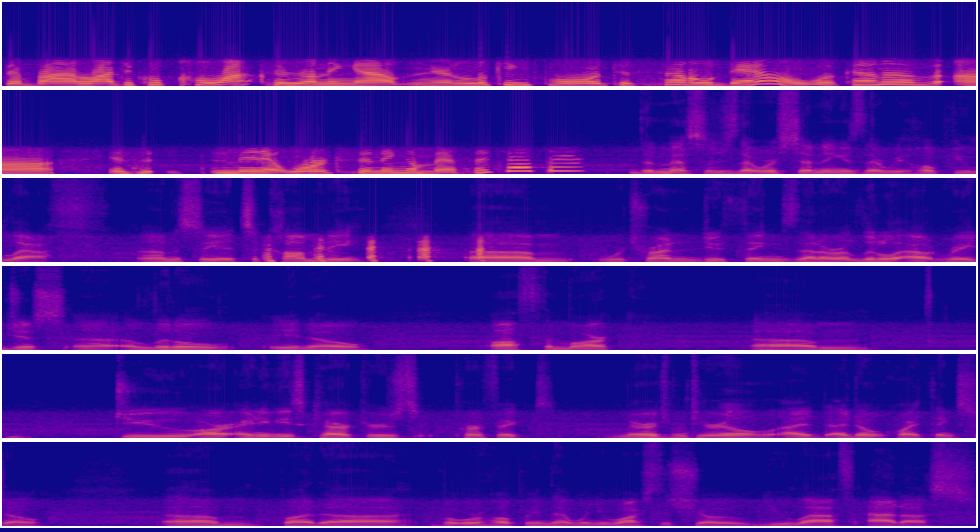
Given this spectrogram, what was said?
their biological clocks are running out and they're looking forward to settle down? What kind of, uh, is Men at Work sending a message out there? The message that we're sending is that we hope you laugh. Honestly, it's a comedy. um, we're trying to do things that are a little outrageous, uh, a little, you know, off the mark. Um, do are any of these characters perfect marriage material? I, I don't quite think so. Um, but uh, but we're hoping that when you watch the show, you laugh at us,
